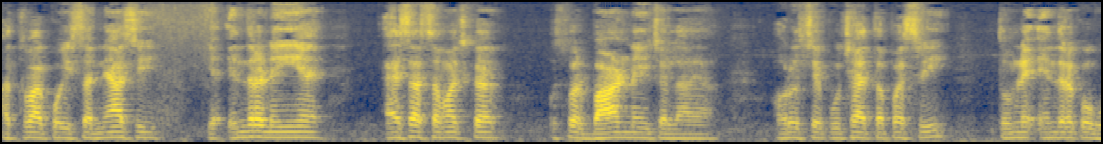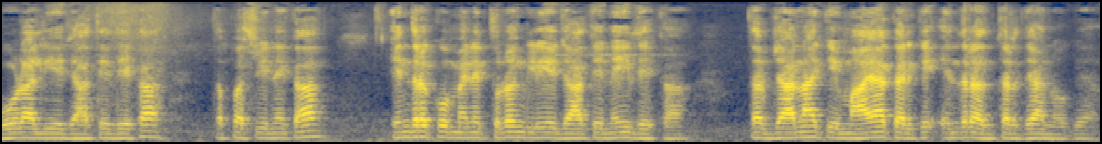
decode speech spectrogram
अथवा कोई सन्यासी या इंद्र नहीं है, ऐसा समझकर उस पर बाण नहीं चलाया। और उससे पूछा, तपस्वी, तुमने इंद्र को घोड़ा लिए जाते देखा? तपस्वी ने कहा, इंद्र को मैंने तुरंग लिए जाते नहीं देखा। तब जाना कि माया करके इंद्र अंतर्ध्यान हो गया।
